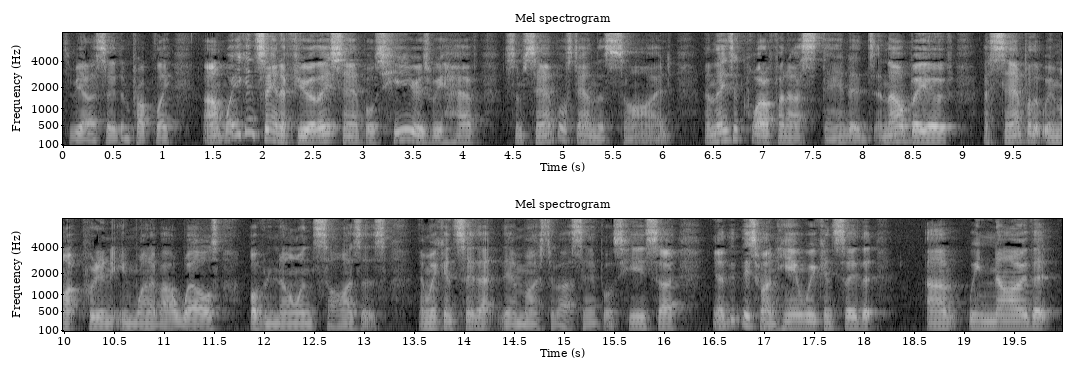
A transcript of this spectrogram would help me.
to be able to see them properly. Um, what you can see in a few of these samples here is we have some samples down the side and these are quite often our standards and they'll be of a sample that we might put in in one of our wells of known sizes and we can see that there most of our samples here so you know, this one here we can see that um, we know that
